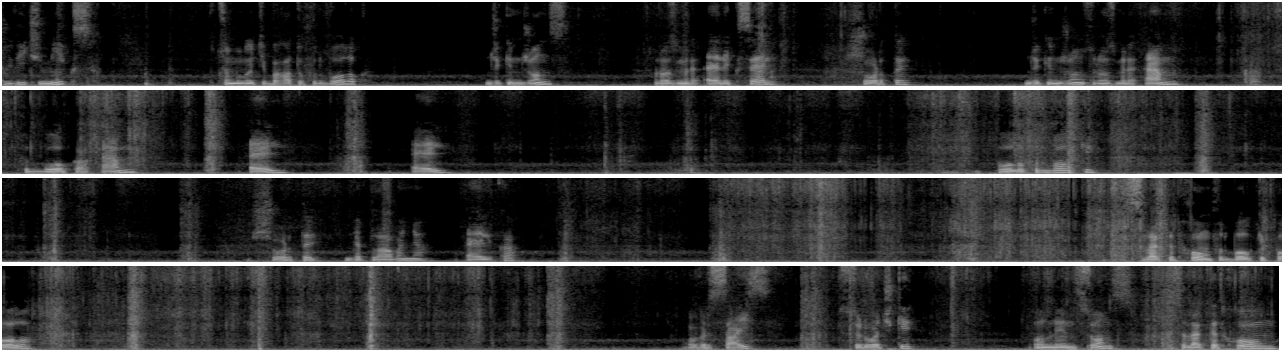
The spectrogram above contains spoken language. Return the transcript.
Чоловічий мікс. В цьому лоті багато футболок. Джекін Джонс. Розмір LXL. Шорти. Джекін Джонс розмір М. Футболка М. L. L. Полуфутболки. Шорти для плавання. Елька. Selected Home футболки Поло. Оверсайз. Сорочки. Online Sons. Selected Home.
